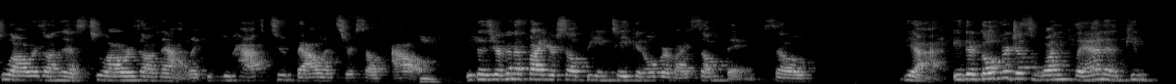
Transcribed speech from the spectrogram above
two hours on this, two hours on that. Like if you have to balance yourself out mm. because you're going to find yourself being taken over by something. So, yeah, either go for just one plan and keep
